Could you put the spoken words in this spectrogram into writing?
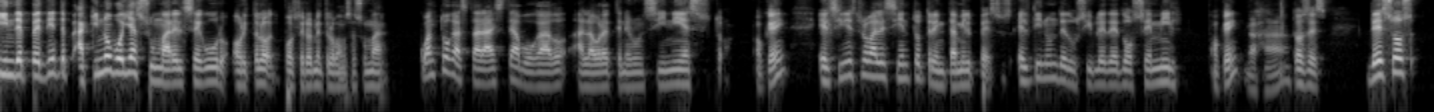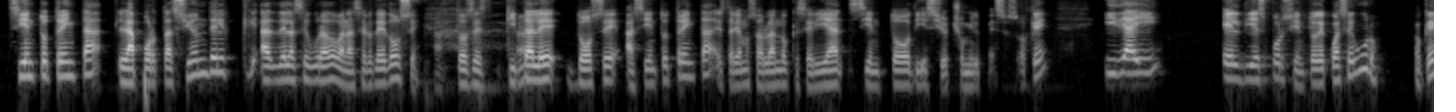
Independiente, aquí no voy a sumar el seguro, ahorita lo, posteriormente lo vamos a sumar. ¿Cuánto gastará este abogado a la hora de tener un siniestro? ¿Ok? El siniestro vale 130 mil pesos. Él tiene un deducible de 12 mil. ¿Ok? Ajá. Entonces, de esos 130, la aportación del, del, asegurado van a ser de 12. Entonces, quítale 12 a 130, estaríamos hablando que serían 118 mil pesos. ¿Ok? Y de ahí el 10% de coaseguro. ¿Ok?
